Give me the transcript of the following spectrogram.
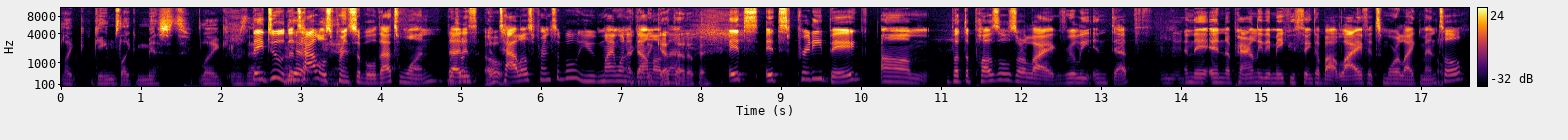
like games like Myst? Like it was that. they do the Yeah. Talos Yeah. Principle. That's one. That one? is Oh. Talos Principle. You might want to download get that. that. Okay. It's it's pretty big, um, but the puzzles are like really in depth, Mm-hmm. and they and apparently they make you think about life. It's more like mental.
